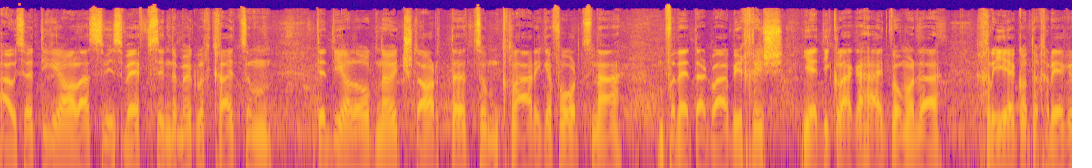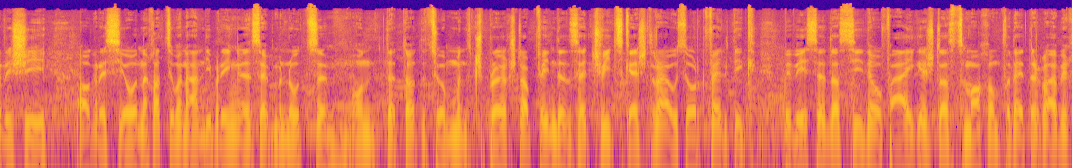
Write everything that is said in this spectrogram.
auch solche Anlässe wie das WEF sind eine Möglichkeit, um den Dialog neu zu starten, um Klärungen vorzunehmen. Und von daher, glaube ich, ist jede Gelegenheit, wo man den Krieg oder kriegerische Aggressionen kann zu einem Ende bringen sollte man nutzen. Und dazu muss ein Gespräch stattfinden. Das hat die Schweiz gestern auch sorgfältig bewiesen, dass sie da feig ist, das zu machen. Und von daher, glaube ich,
